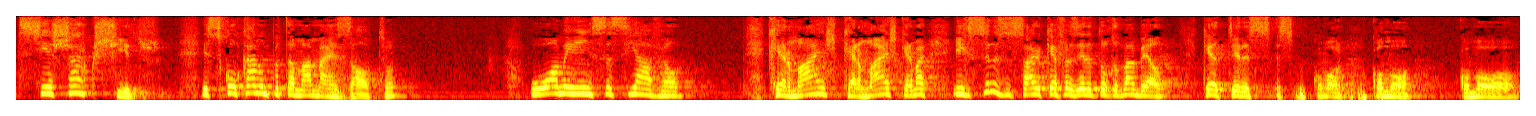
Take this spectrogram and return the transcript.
se achar crescido e se colocar num patamar mais alto, o homem é insaciável. Quer mais, quer mais, quer mais. E se necessário, quer fazer a Torre de Babel. Quer ter, como, como, como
